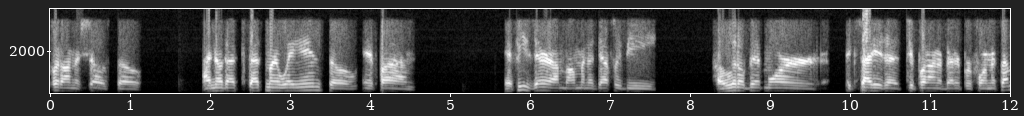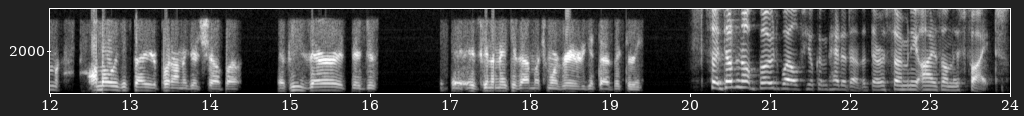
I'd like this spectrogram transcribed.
put on the show. So I know that's that's my way in. So if um if he's there, I'm I'm gonna definitely be a little bit more excited to, to put on a better performance. I'm I'm always excited to put on a good show, but if he's there, it, it just it's gonna make it that much more greater to get that victory. So it does not bode well for your competitor that there are so many eyes on this fight.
